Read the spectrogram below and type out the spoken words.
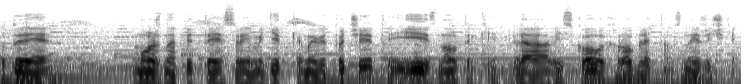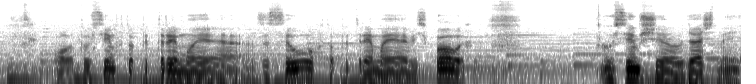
куди можна піти своїми дітками відпочити, і знов таки для військових роблять там знижечки. От, усім, хто підтримує ЗСУ, хто підтримує військових, усім щиро вдячний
